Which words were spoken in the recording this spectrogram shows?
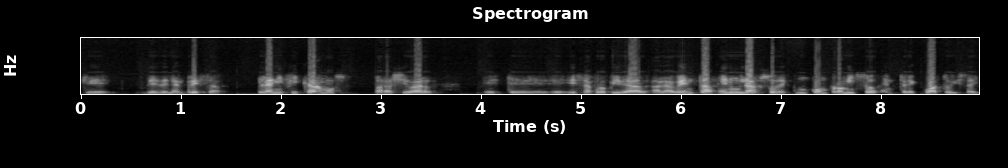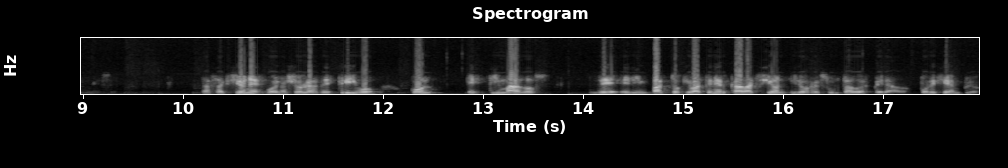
que desde la empresa planificamos para llevar este, esa propiedad a la venta en un lapso de un compromiso entre cuatro y seis meses. Las acciones, bueno, yo las describo con estimados del impacto que va a tener cada acción y los resultados esperados. Por ejemplo,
